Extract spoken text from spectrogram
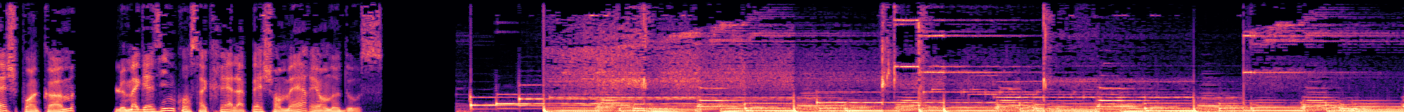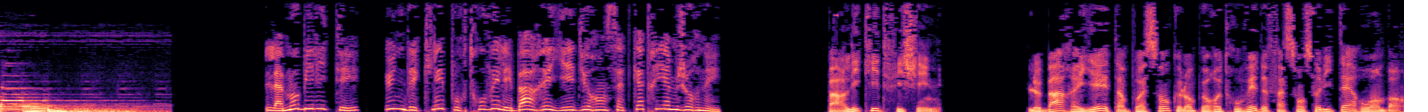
pêche.com, le magazine consacré à la pêche en mer et en eau douce. La mobilité, une des clés pour trouver les barres rayées durant cette quatrième journée. Par Liquid Fishing. Le bar rayé est un poisson que l'on peut retrouver de façon solitaire ou en banc.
